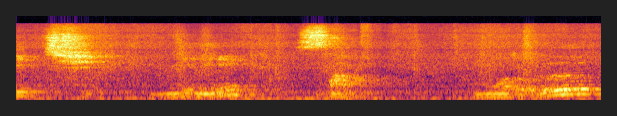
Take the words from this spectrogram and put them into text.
123戻る。1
